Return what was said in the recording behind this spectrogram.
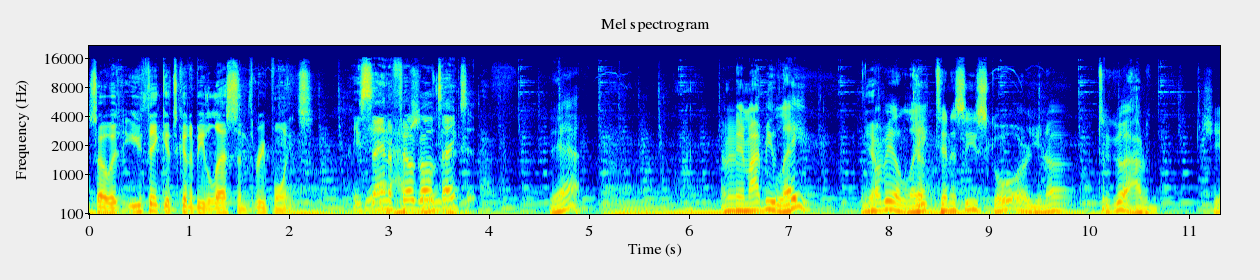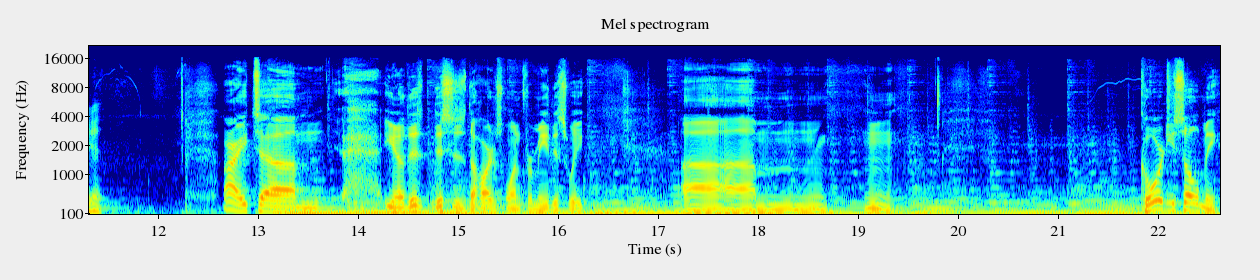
So it, you think it's going to be less than three points? He's saying Yeah, a field goal takes it. yeah. I mean, it might be late. It Yeah. might be a late Okay. Tennessee score. You know, to go. I mean, shit. All right. Um, you know, this this is the hardest one for me this week. Um, hmm. Cord, you sold me.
